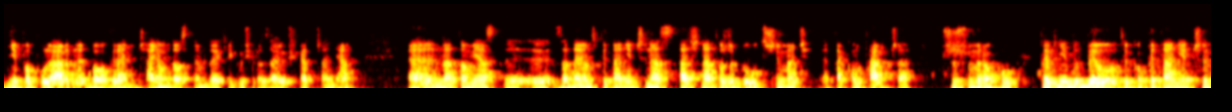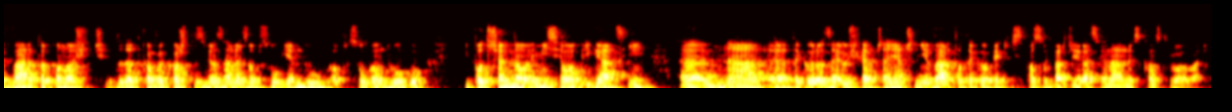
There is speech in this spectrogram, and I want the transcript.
niepopularne, bo ograniczają dostęp do jakiegoś rodzaju świadczenia. Natomiast zadając pytanie, czy nas stać na to, żeby utrzymać taką tarczę w przyszłym roku, pewnie by było, tylko pytanie, czy warto ponosić dodatkowe koszty związane z obsługiem, obsługą długu i potrzebną emisją obligacji na e, tego rodzaju świadczenia, czy nie warto tego w jakiś sposób bardziej racjonalny skonstruować.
